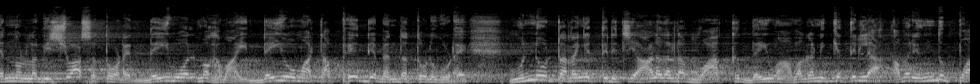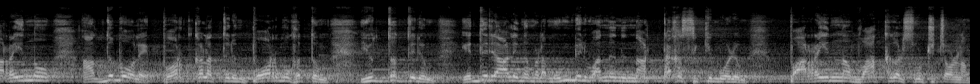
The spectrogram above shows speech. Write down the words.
എന്നുള്ള വിശ്വാസത്തോടെ ദൈവോത്മുഖമായി ദൈവവുമായിട്ട് അഭേദ്യ ബന്ധത്തോടുകൂടെ മുന്നോട്ടിറങ്ങി തിരിച്ച് ആളുകളുടെ വാക്ക് ദൈവം അവഗണിക്കത്തില്ല. അവരെന്തു പറയുന്നു? അതുപോലെ പോർക്കളത്തിലും പോർമുഖത്തും യുദ്ധത്തിലും എതിരാളി നമ്മുടെ മുമ്പിൽ വന്ന് നിന്ന് tabaqasi kim bo'lib പറയുന്ന വാക്കുകൾ സൂക്ഷിച്ചോളണം.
